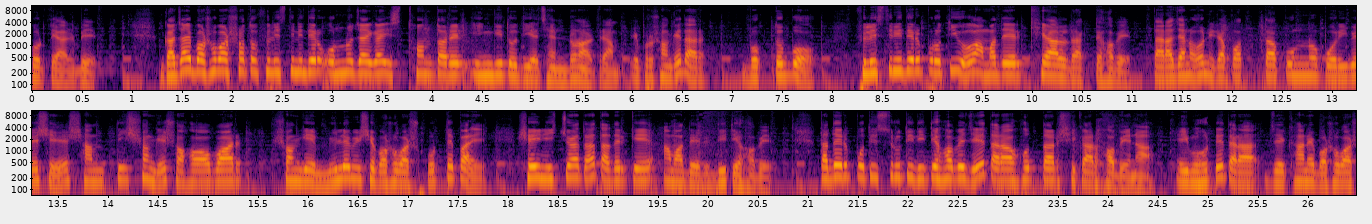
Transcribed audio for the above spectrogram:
করতে আসবে। গাজায় বসবাসরত ফিলিস্তিনিদের অন্য জায়গায় স্থানান্তরের ইঙ্গিতও দিয়েছেন ডোনাল্ড ট্রাম্প। এ প্রসঙ্গে তার বক্তব্য ফিলিস্তিনিদের প্রতিও আমাদের খেয়াল রাখতে হবে। তারা যেন নিরাপত্তাপূর্ণ পরিবেশে শান্তির সঙ্গে, সহবার সঙ্গে মিলেমিশে বসবাস করতে পারে, সেই নিশ্চয়তা তাদেরকে আমাদের দিতে হবে। তাদের প্রতিশ্রুতি দিতে হবে যে তারা হত্যার শিকার হবে না। এই মুহূর্তে তারা যেখানে বসবাস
